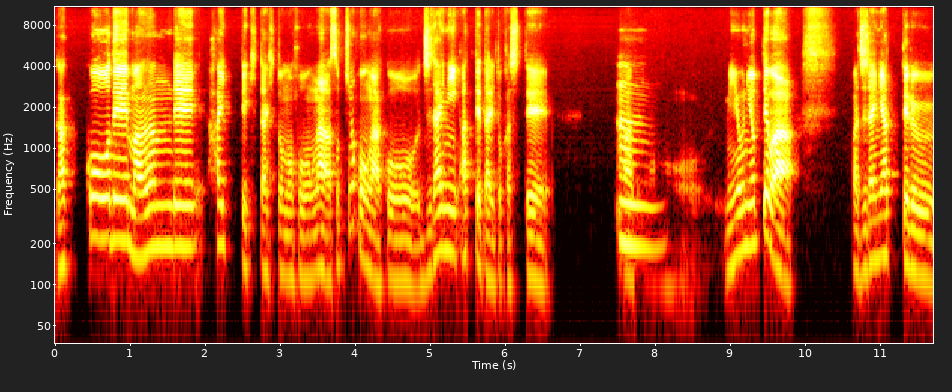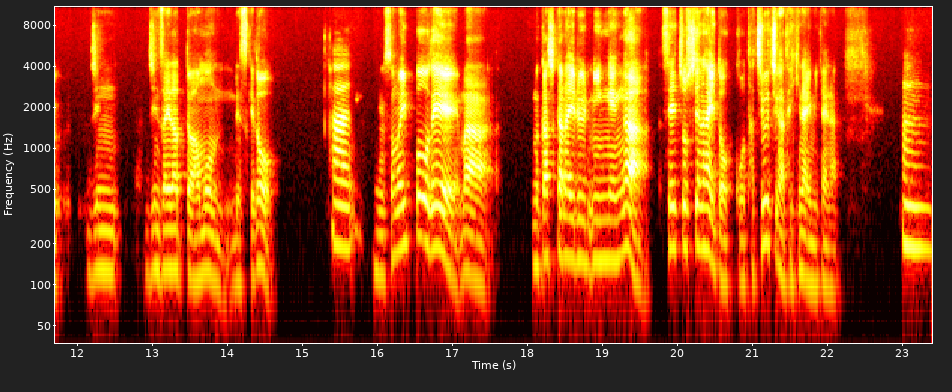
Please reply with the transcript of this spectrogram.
学校で学んで入ってきた人の方が、そっちの方がこう時代に合ってたりとかして、あうん。の見ようによっては、まあ、時代に合ってる人人材だとは思うんですけど、はい。うんその一方で、まあ、昔からいる人間が成長してないとこう太刀打ちができないみたいな、うん。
